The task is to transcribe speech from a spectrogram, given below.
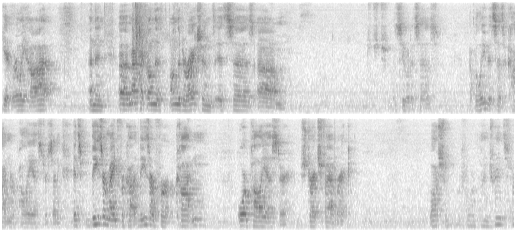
get really hot, and then uh, matter of fact, on the on the directions it says. Um, let's see what it says. I believe it says a cotton or polyester setting. It's these are made for cotton. These are for cotton or polyester stretch fabric. Wash before applying transfer.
